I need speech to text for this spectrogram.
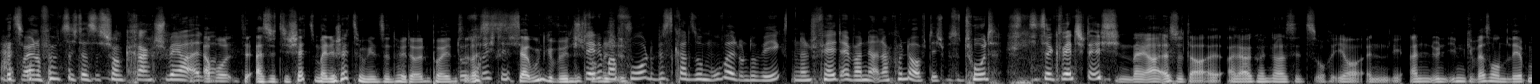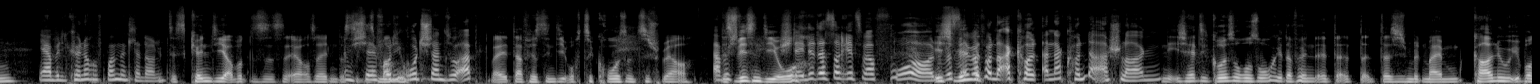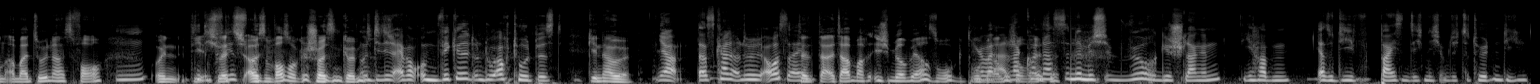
Ja, 250, das ist schon krank schwer, Alter. Aber also die Schätz meine Schätzungen sind heute on point. Das ist Was richtig. sehr ungewöhnlich Stell dir mal mich vor, du bist gerade so im Urwald unterwegs und dann fällt einfach eine Anaconda auf dich. Bist du tot? Die zerquetscht dich. ist. Naja, also da Anacondas jetzt auch eher an, an und in Gewässern leben. Ja, aber die können auch auf Bäume klettern. Das können die, aber das ist eher selten, dass Und die stell das dir vor, die machen. rutscht dann so ab. Weil dafür sind die auch zu groß und zu schwer. Aber das wissen die auch. Stell dir das doch jetzt mal vor. Du Ich wirst einfach von einer Anaconda erschlagen. Nee, Ich hätte größere Sorge davon, äh, da- da- dass ich mit meinem Kanu über den Amazonas fahre Mhm. und die, Die plötzlich aus dem Wasser geschossen kommt. Und die dich einfach umwickelt und du auch tot bist. genau. Ja, das kann natürlich auch Da, sein. da, da mache ich mir mehr Sorgen drum. Ja, ehrlicherweise. Anacondas sind nämlich Würgeschlangen. Die haben, also die beißen dich nicht, um dich zu töten. Die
